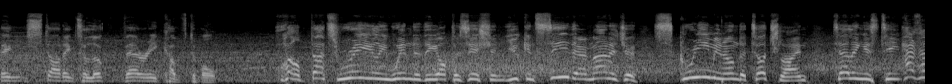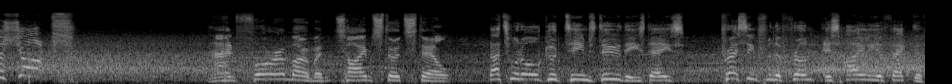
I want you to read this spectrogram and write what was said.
Things starting to look very comfortable. Well, that's really winded the opposition. You can see their manager screaming on the touchline, telling his team... Has a shot! And for a moment, time stood still. That's what all good teams do these days. Pressing from the front is highly effective.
